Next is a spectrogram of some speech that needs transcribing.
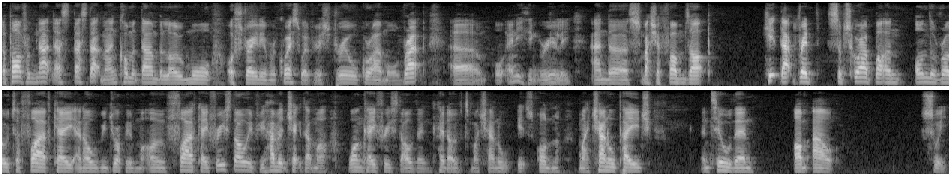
apart from that, that's that's that man. Comment down below more Australian requests, whether it's drill, grime, or rap, um, or anything really, and uh, smash a thumbs up hit that red subscribe button on the road to 5k and I will be dropping my own 5k freestyle. If you haven't checked out my 1k freestyle then head over to my channel. It's on my channel page. Until then, I'm out. 水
